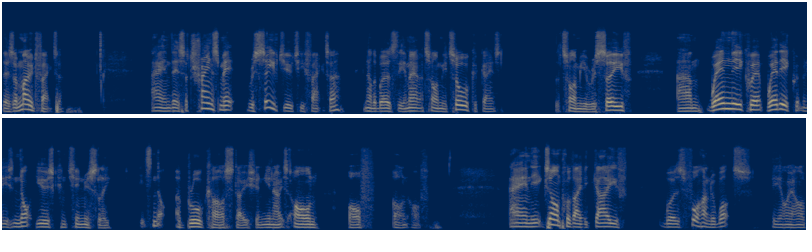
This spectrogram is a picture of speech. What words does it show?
there's a mode factor. And there's a transmit receive duty factor. In other words, the amount of time you talk against the time you receive. Um, when the equip where the equipment is not used continuously, it's not a broadcast station, you know, it's on, off, on, off. And the example they gave was 400 watts EIRP,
